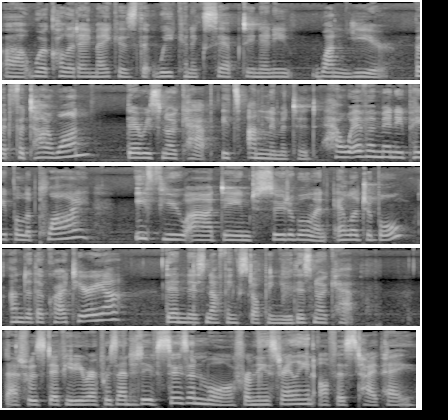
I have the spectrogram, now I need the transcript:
uh, work holiday makers that we can accept in any one year. But for Taiwan, there is no cap, it's unlimited. However many people apply, if you are deemed suitable and eligible under the criteria, then there's nothing stopping you, there's no cap. That was Deputy Representative Susan Moore from the Australian Office Taipei.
